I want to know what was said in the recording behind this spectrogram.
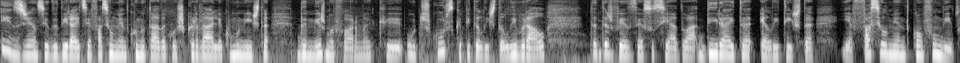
A exigência de direitos é facilmente conotada com a esquerdalha comunista, da mesma forma que o discurso capitalista liberal tantas vezes é associado à direita elitista e é facilmente confundido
